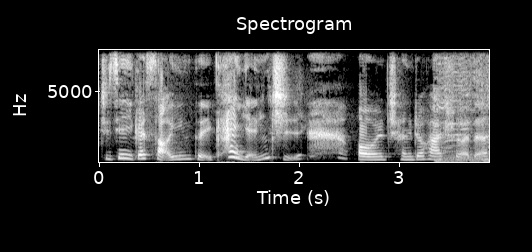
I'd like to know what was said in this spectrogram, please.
直接一个扫音怼，看颜值哦，成这话说的。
